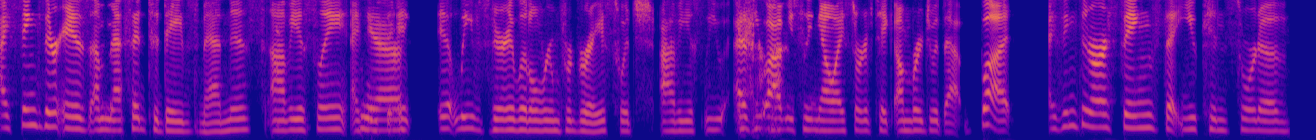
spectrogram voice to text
I think there is a method to Dave's madness. Obviously, I think Yeah. that it it leaves very little room for grace, which obviously, you, as you obviously know, I sort of take umbrage with that. But I think there are things that you can sort of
